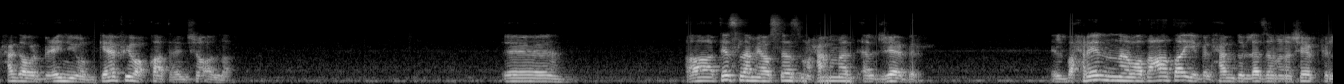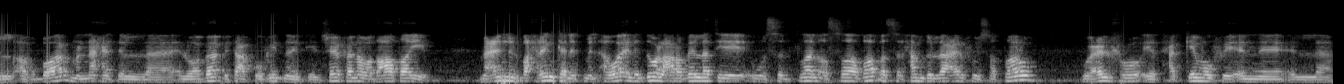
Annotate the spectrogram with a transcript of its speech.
حاجة وأربعين يوم كافي وقطعي إن شاء الله. آه, آه تسلم يا أستاذ محمد الجابر. البحرين وضعها طيب الحمد لله زي ما أنا شايف في الأخبار من ناحية الوباء بتاع كوفيد 19 شايف أنا وضعها طيب. مع إن البحرين كانت من أوائل الدول العربية التي وصلت لها الإصابة بس الحمد لله عرفوا يسيطروا وعرفوا يتحكموا في إن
